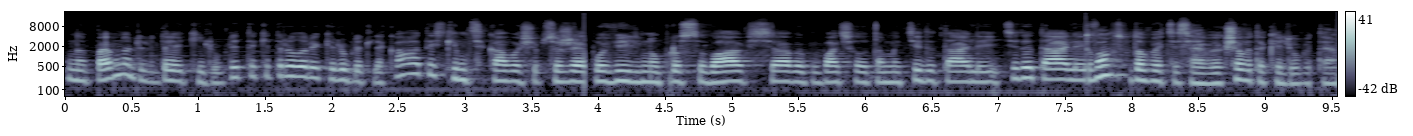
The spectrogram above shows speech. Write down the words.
напевно для людей, які люблять такі трилери, які люблять лякатись, ким цікаво, щоб сюжет повільно просувався. Ви побачили там і ті деталі, і ті деталі. То вам сподобається сяйво, якщо ви таке любите.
